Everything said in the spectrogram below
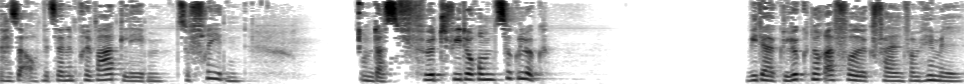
also auch mit seinem Privatleben, zufrieden. Und das führt wiederum zu Glück. Weder Glück noch Erfolg fallen vom Himmel.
